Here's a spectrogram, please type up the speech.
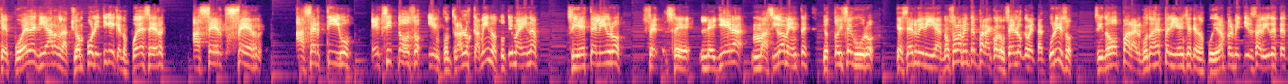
que puede guiar la acción política y que nos puede hacer ser asertivo, exitoso y encontrar los caminos. Tú te imaginas si este libro se, se leyera masivamente, yo estoy seguro que serviría no solamente para conocer lo que Betancourt hizo, sino para algunas experiencias que nos pudieran permitir salir de este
